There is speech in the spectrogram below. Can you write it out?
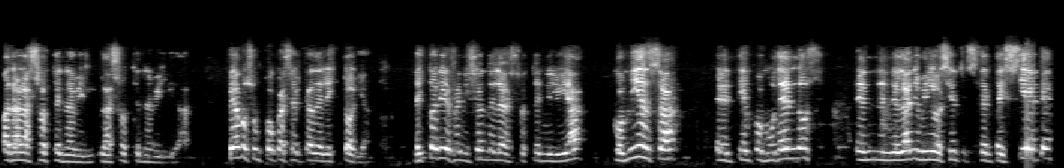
para la sostenibilidad. Veamos un poco acerca de la historia. La historia y definición de la sostenibilidad comienza en tiempos modernos, en, el año 1967,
